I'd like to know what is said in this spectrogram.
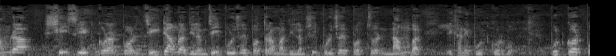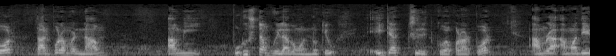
আমরা সেই সিলেক্ট করার পর যেইটা আমরা দিলাম, যেই পরিচয়পত্র আমরা দিলাম, সেই পরিচয়পত্র নাম্বার এখানে পুট করব। পুট করার পর তারপর আমার নাম আমি পুরুষ না, মহিলা এবং অন্য কেউ, এইটা সিলেক্ট করার পর আমরা আমাদের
